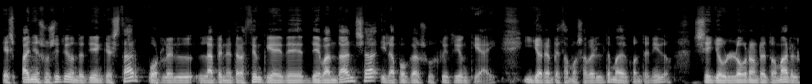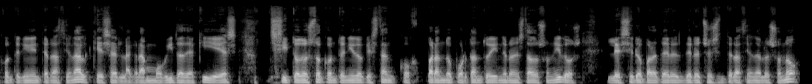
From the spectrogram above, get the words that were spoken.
España es un sitio donde tienen que estar por la penetración que hay de, de, banda ancha y la poca suscripción que hay. Y ahora empezamos a ver el tema del contenido. Si ellos logran retomar el contenido internacional, que esa es la gran movida de aquí, es si todo este contenido que están comprando por tanto dinero en Estados Unidos les sirve para tener derechos internacionales o no,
